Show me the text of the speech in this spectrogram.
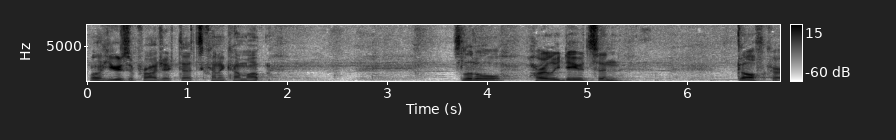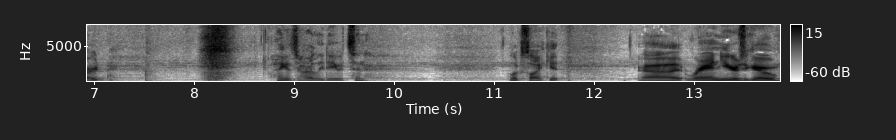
Well, here's a project that's kind of come up. It's a little Harley Davidson golf cart. I think it's Harley Davidson. Looks like it. Uh, it ran years ago,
